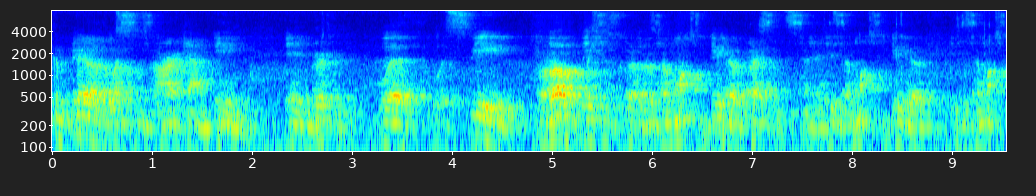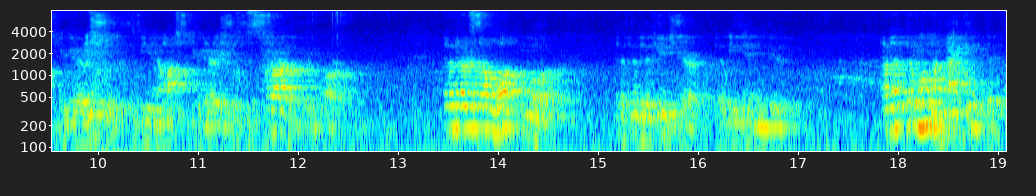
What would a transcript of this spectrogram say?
compare the Western Sahara campaign in Britain with, with Spain or other places where there's a much bigger presence and it is a much bigger, it is a much bigger issue. It's been a much bigger issue to with for. But there is a lot more that in the future that we can do. And at the moment, I think that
